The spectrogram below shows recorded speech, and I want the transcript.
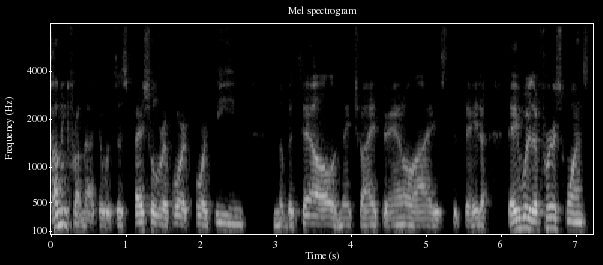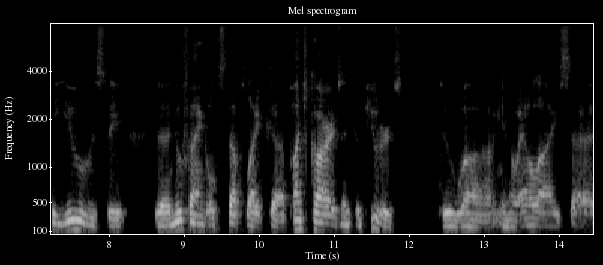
coming from that, there was a special report 14 from the Battelle, and they tried to analyze the data. They were the first ones to use the, the newfangled stuff like uh, punch cards and computers to uh, you know analyze uh,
